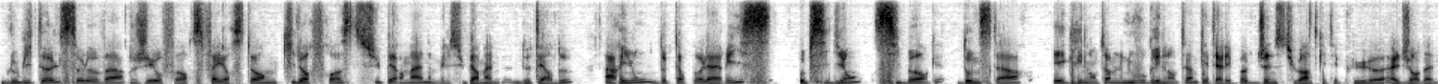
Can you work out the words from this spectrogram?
Blue Beetle, Solovar, Geoforce, Firestorm, Killer Frost, Superman, mais le Superman de Terre 2, Arion, Dr. Polaris, Obsidian, Cyborg, Dawnstar, et Green Lantern, le nouveau Green Lantern qui était à l'époque John Stewart, qui était plus euh, Al Jordan.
